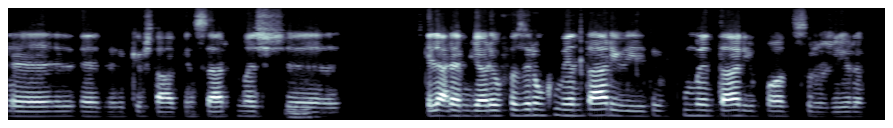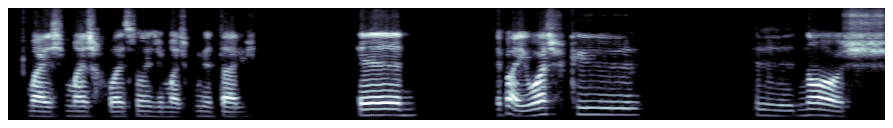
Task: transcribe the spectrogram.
uh, uh, que eu estava a pensar, mas uh, se calhar é melhor eu fazer um comentário e do comentário pode surgir mais, mais reflexões e mais comentários. Uh, epá, eu acho que nós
